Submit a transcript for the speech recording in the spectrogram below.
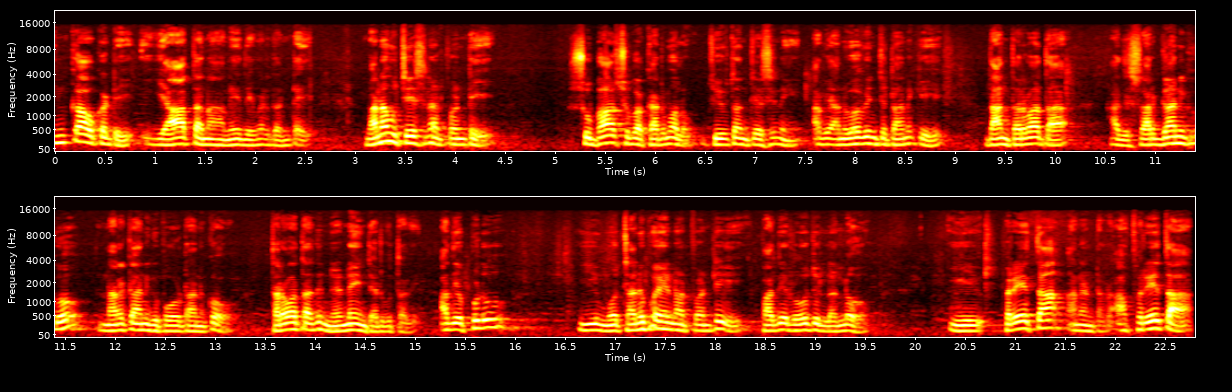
ఇంకా ఒకటి యాతన అనేది ఏమిటంటే మనము చేసినటువంటి శుభాశుభ కర్మలు జీవితం చేసి అవి అనుభవించటానికి దాని తర్వాత అది స్వర్గానికో నరకానికి పోవటానికో తర్వాత అది నిర్ణయం జరుగుతుంది. అది ఎప్పుడు? ఈ చనిపోయినటువంటి పది రోజులలో ఈ ప్రేత అని అంటారు. ఆ ప్రేత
